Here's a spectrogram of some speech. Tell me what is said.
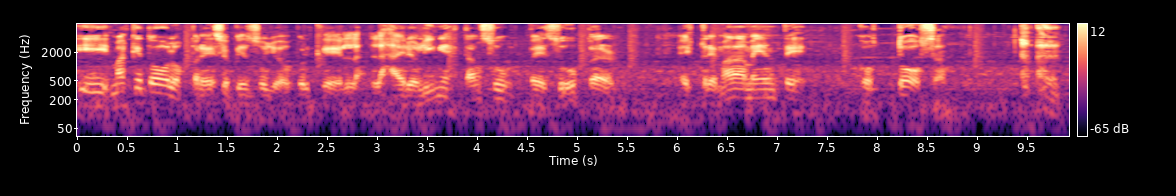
y más que todos los precios, pienso yo, porque la- las aerolíneas están súper, súper, extremadamente costosas.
